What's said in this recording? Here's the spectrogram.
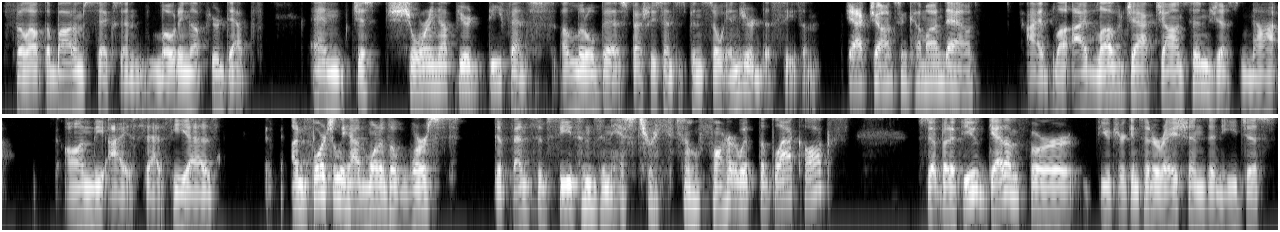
fill out the bottom six and loading up your depth and just shoring up your defense a little bit, especially since it's been so injured this season. Jack Johnson, come on down. I'd love I'd love Jack Johnson, just not on the ice as he has unfortunately had one of the worst defensive seasons in history so far with the Blackhawks. So, but if you get him for future considerations and he just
